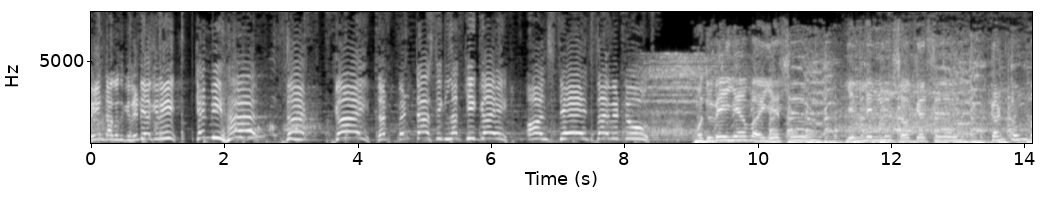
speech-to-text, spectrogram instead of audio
ಪೇಂಟ್ ಆಗೋದಕ್ಕೆ ರೆಡಿ ಆಗಿರಿ. Can we have that guy that fantastic lucky guy on stage ದಯವಿಟ್ಟು. ಮದುವೆಯ ವಯಸ್ಸು ಎಲ್ಲೆಲ್ಲೂ ಸೊಗಸು ಕಣ್ತುಂಬ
